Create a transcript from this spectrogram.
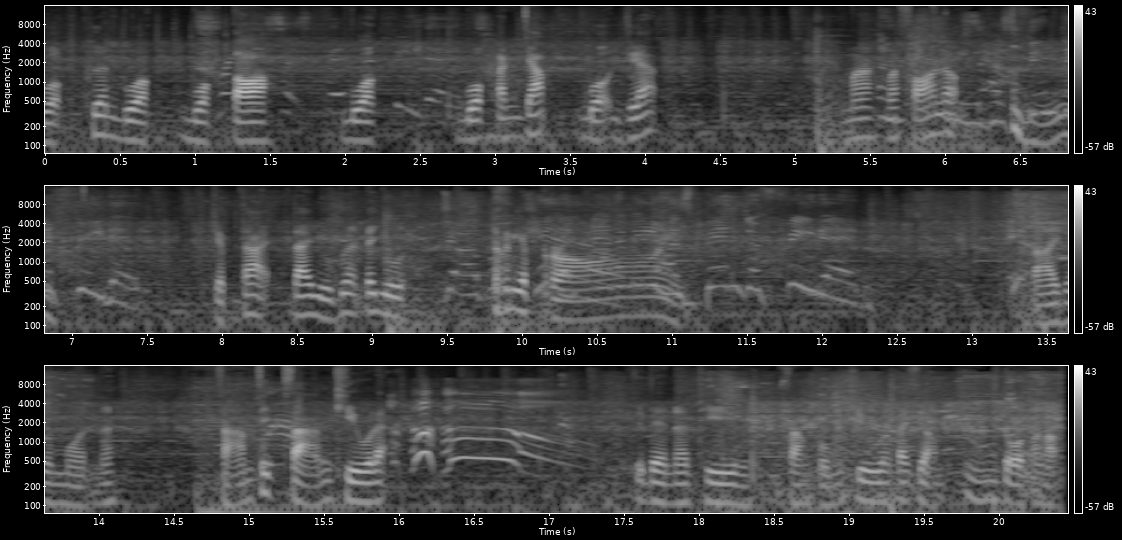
บวกเพื่อนบวกบวกต่อบวกบวกกันยับบวกอีกแล้ว มามาซ้อนแล้วเก็บได้ได้อยู่เพื่อนได้อยู่เรียบร้อยตายกันหมดนะ 33 คิวแล้ว จะเดนาทีฟังผมคิวกันไปเสียงอืมโดดมาครับ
